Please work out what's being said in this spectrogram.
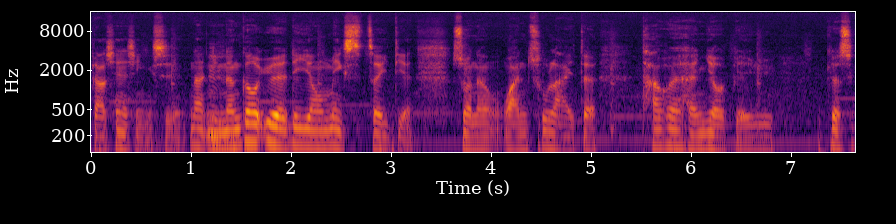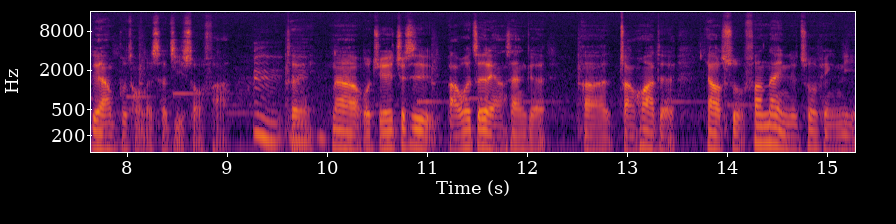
表现形式。那你能够越利用 mix 这一点所能玩出来的，它会很有别于。各式各样不同的设计手法，嗯，对，那我觉得就是把握这两三个呃转化的要素，放在你的作品里，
